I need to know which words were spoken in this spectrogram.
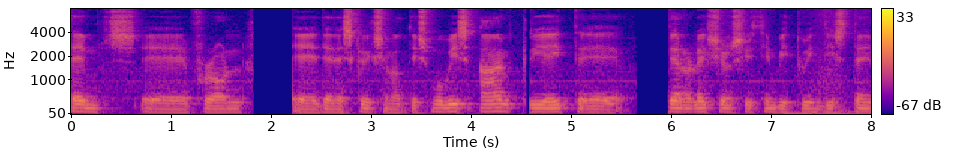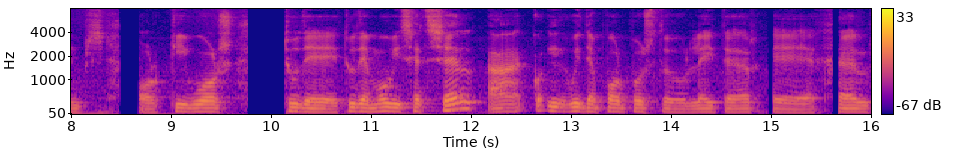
terms uh, from the description of these movies and create uh, the relationship in between these terms or keywords to the to the movies itself uh, with the purpose to later uh, help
